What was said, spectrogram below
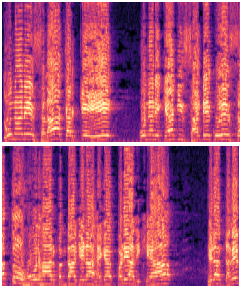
ਦੋਨਾਂ ਨੇ ਸਲਾਹ ਕਰਕੇ ਉਹਨਾਂ ਨੇ ਕਿਹਾ ਕਿ ਸਾਡੇ ਕੋਲੇ ਸਭ ਤੋਂ ਹੋਣਹਾਰ ਬੰਦਾ ਜਿਹੜਾ ਹੈਗਾ ਪੜਿਆ ਲਿਖਿਆ, ਜਿਹੜਾ ਦਲਿਤ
